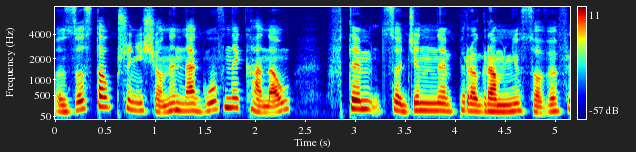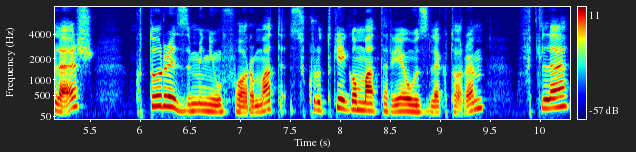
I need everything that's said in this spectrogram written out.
został przeniesiony na główny kanał, w tym codzienny program newsowy Flash, który zmienił format z krótkiego materiału z lektorem w tle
